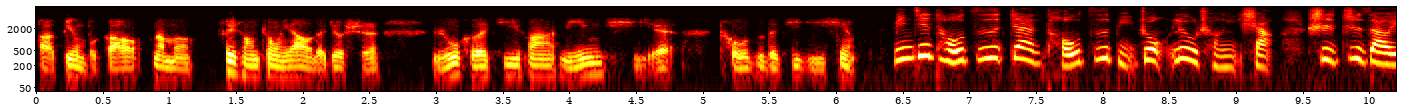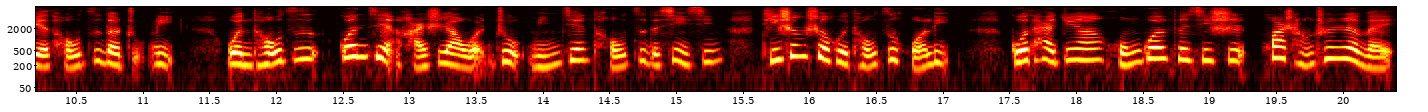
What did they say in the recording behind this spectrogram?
啊并不高。那么非常重要的就是。如何激发民营企业投资的积极性？民间投资占投资比重六成以上，是制造业投资的主力。稳投资关键还是要稳住民间投资的信心，提升社会投资活力。国泰君安宏观分析师花长春认为，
